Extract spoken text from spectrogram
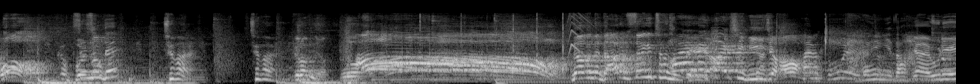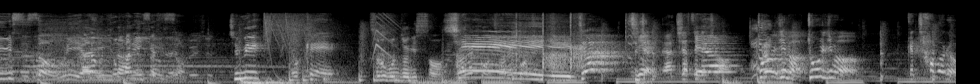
어? 그 벌써? 쓰는데? 제발 제발 그럼요 나 근데 나름 세게 쳤는데 882점 다행이다 야 우리가 이길 수 있어 우리 아직 좀 많이 있어 있어 준비 오케이 들어본 적 있어. 시작 진짜, 야, 진짜 세게 쳐. 쫄지 마, 쫄지 마. 그냥 차버려.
